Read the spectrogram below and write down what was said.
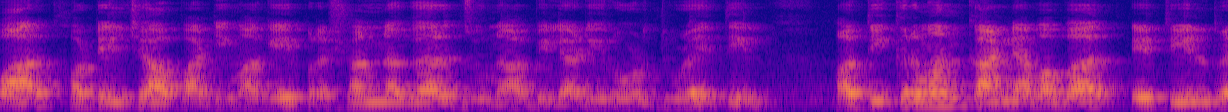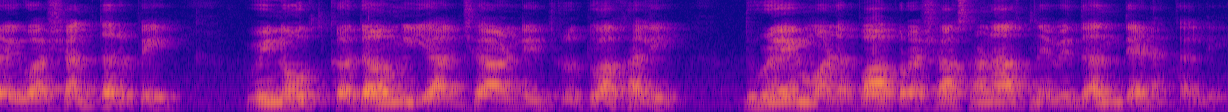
पार्क हॉटेलच्या पाठीमागे प्रशांत नगर जुना बिलाडी रोड धुळेतील अतिक्रमण काढण्याबाबत येथील रहिवाशांतर्फे विनोद कदम यांच्या नेतृत्वाखाली धुळे मनपा प्रशासनास निवेदन देण्यात आले.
